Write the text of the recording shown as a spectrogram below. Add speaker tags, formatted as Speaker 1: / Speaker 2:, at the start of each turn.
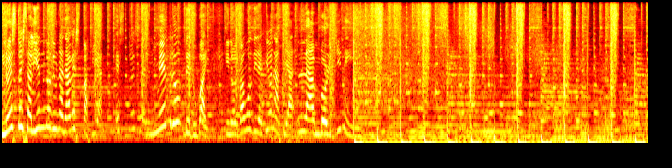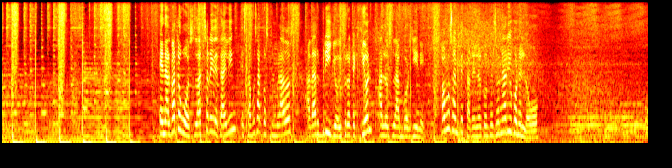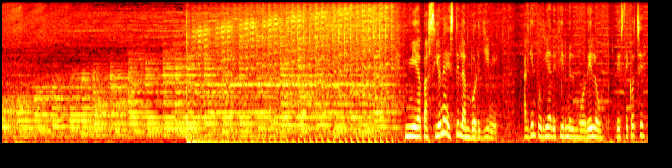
Speaker 1: No estoy saliendo de una nave espacial. Esto es el metro de Dubai y nos vamos dirección hacia Lamborghini. En Albato Wash Luxury Detailing estamos acostumbrados a dar brillo y protección a los Lamborghini. Vamos a empezar en el concesionario con el logo. Me apasiona este Lamborghini. ¿Alguien podría decirme el modelo de este coche?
